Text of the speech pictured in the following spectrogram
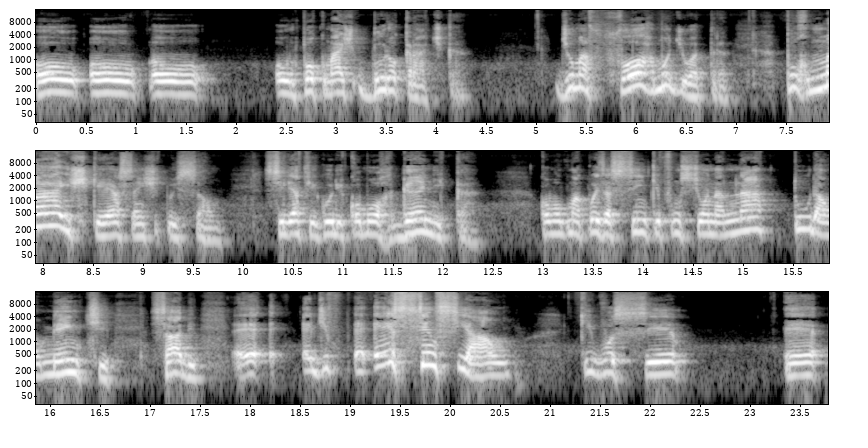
ou, ou, ou, ou um pouco mais burocrática. De uma forma ou de outra, por mais que essa instituição se lhe afigure como orgânica, como alguma coisa assim que funciona naturalmente, sabe? É, é, de, é essencial que você é,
